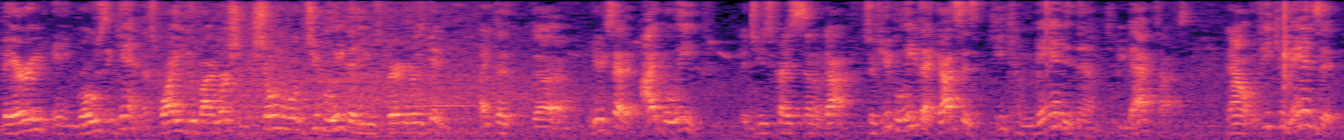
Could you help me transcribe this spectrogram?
buried, and He rose again. That's why you do by immersion. You're showing the world that you believe that He was buried and rose again. Like the, the you said it, I believe that Jesus Christ is the Son of God. So if you believe that, God says He commanded them to be baptized. Now, if He commands it,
